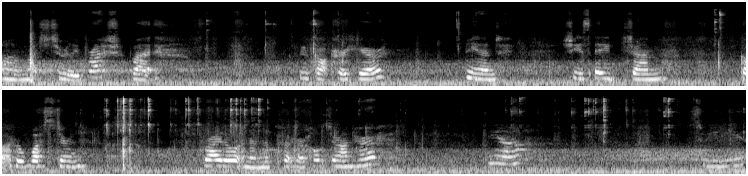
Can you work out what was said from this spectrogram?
um, much to really brush, but we've got her here and she's a gem. Got her western bridle and then put her halter on her. Yeah. Sweetie.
